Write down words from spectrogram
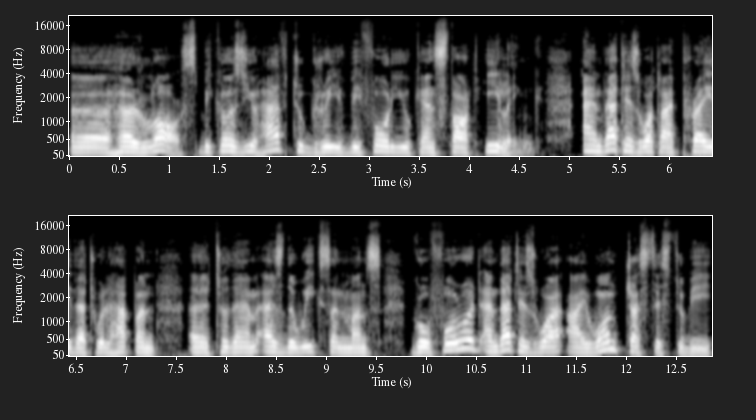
uh, her loss because you have to grieve before you can start healing. And that is what I pray that will happen uh, to them as the weeks and months go forward. And that is why I want justice to be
